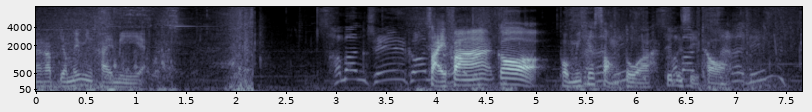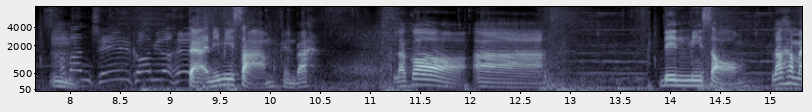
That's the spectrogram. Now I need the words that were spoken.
นะครับ ยังไม่มีใครมีอะ สายฟ้าก็ผมมีแค่ 2 ตัวที่เป็นสีทองอืมแต่อันนี้มี 3 เห็นปะแล้วก็ดินมี 2 แล้วทำไม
